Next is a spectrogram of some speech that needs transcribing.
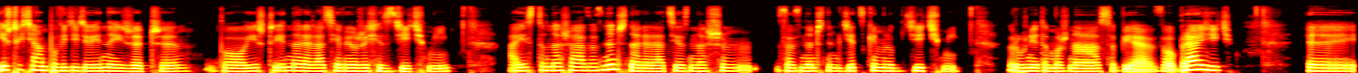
jeszcze chciałam powiedzieć o jednej rzeczy, bo jeszcze jedna relacja wiąże się z dziećmi, a jest to nasza wewnętrzna relacja z naszym wewnętrznym dzieckiem lub dziećmi. Różnie to można sobie wyobrazić. Y,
